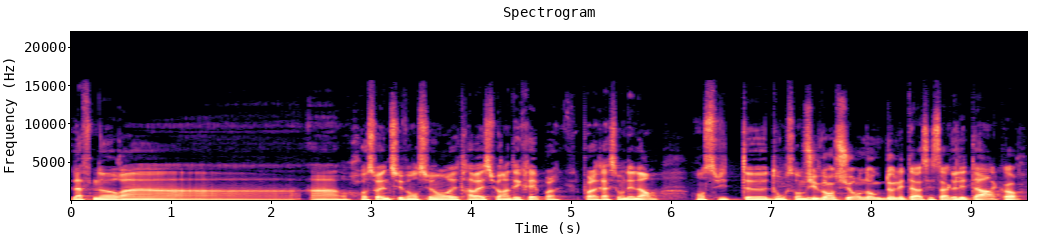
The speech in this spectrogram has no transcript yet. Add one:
L'AFNOR a- a- reçoit une subvention et travaille sur un décret pour la, pour la création des normes. Ensuite, euh, donc, son Subvention donc de l'État, c'est ça De l'État. D'accord.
